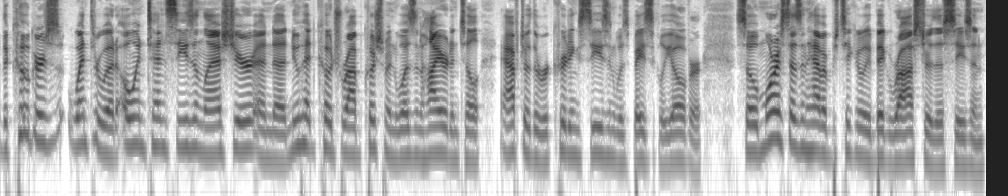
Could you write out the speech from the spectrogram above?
The Cougars went through an 0 10 season last year, and uh, new head coach Rob Cushman wasn't hired until after the recruiting season was basically over. So Morris doesn't have a particularly big roster this season.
